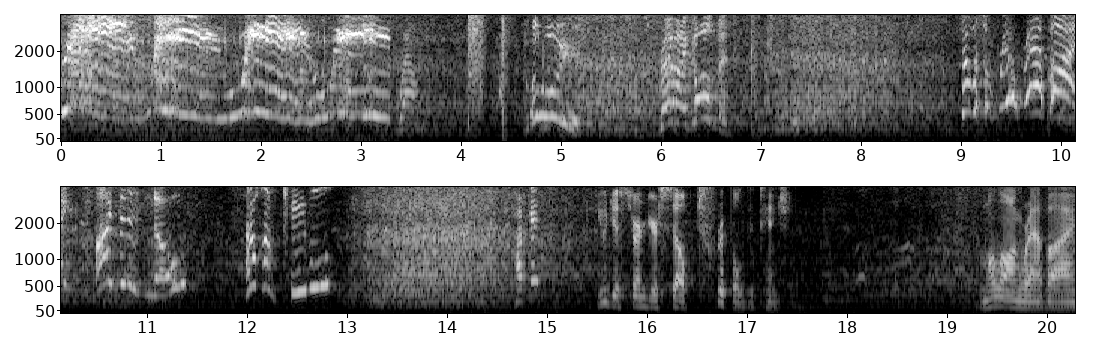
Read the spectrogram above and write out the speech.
Wee, wee, wee, wee. Well, Ooh, Rabbi Goldman. That was a real rabbi! I didn't know. I don't have cable. Puckett, you just earned yourself triple detention. Come along, Rabbi.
